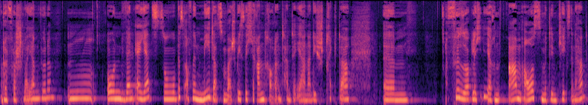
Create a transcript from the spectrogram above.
oder verschleiern würde. Mm, und wenn er jetzt so bis auf einen Meter zum Beispiel sich rantraut an Tante Erna, die streckt da ähm, fürsorglich ihren Arm aus mit dem Keks in der Hand.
